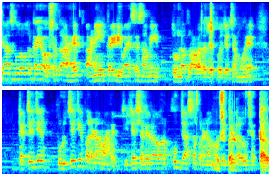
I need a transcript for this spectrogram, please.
त्याचबरोबर काही औषधं आहेत आणि काही डिव्हायसेस आम्ही तोंडात लावायला देतो ज्याच्यामुळे त्याचे जे पुढचे जे परिणाम आहेत की जे शरीरावर खूप जास्त परिणाम होतील ते टळू शकतात.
